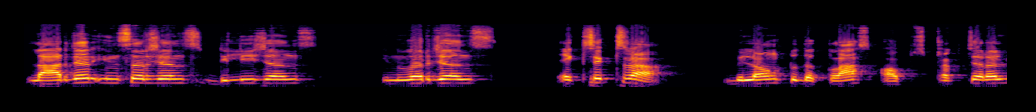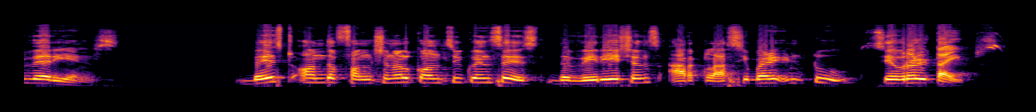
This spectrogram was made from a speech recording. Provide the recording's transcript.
larger insertions, deletions, inversions, etc. belong to the class of structural variants. Based on the functional consequences, the variations are classified into several types.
